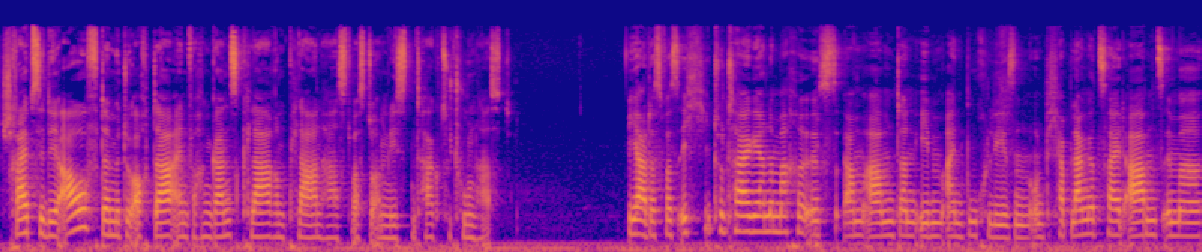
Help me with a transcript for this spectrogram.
Schreib sie dir auf, damit du auch da einfach einen ganz klaren Plan hast, was du am nächsten Tag zu tun hast. Ja, das, was ich total gerne mache, ist am Abend dann eben ein Buch lesen. Und ich habe lange Zeit abends immer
